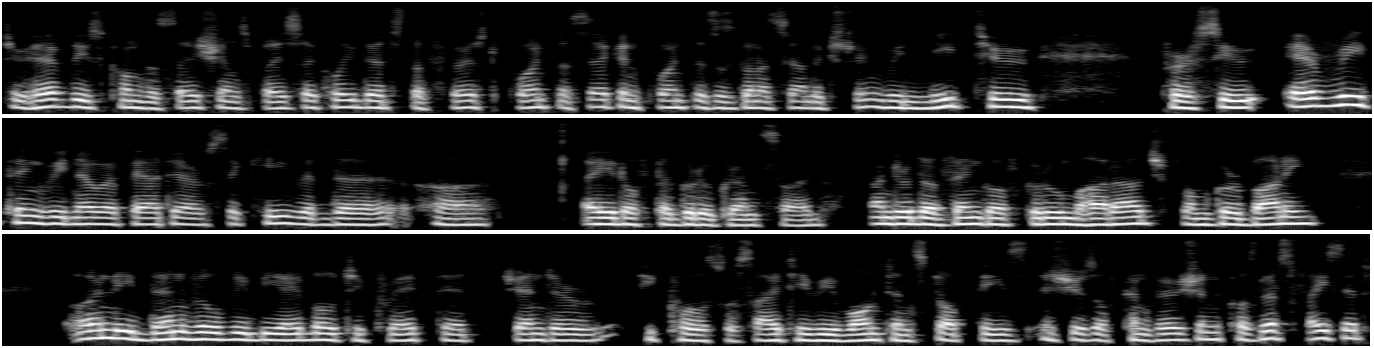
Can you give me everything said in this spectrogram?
to have these conversations basically, that's the first point. The second point, this is going to sound extreme. We need to pursue everything we know about our Sikhi with the uh, aid of the Guru Granth Sahib under the wing of Guru Maharaj from Gurbani. Only then will we be able to create that gender equal society we want and stop these issues of conversion. Because let's face it,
